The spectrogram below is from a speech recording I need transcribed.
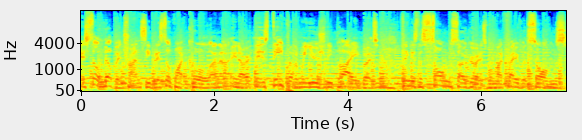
It's still a little bit trancey, but it's still quite cool. And uh, you know, it's deeper than we usually play. But the thing is, the song's so good. It's one of my favourite songs.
